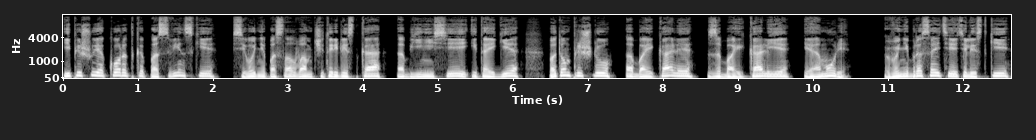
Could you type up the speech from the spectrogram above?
и пишу я коротко, по-свински, сегодня послал вам четыре листка об Енисее и тайге, потом пришлю о Байкале, Забайкалье и Амуре. Вы не бросайте эти листки,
